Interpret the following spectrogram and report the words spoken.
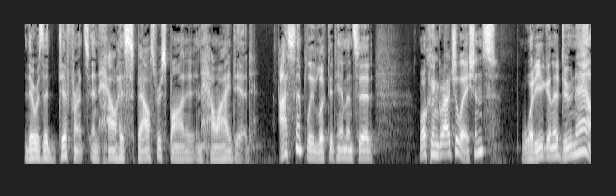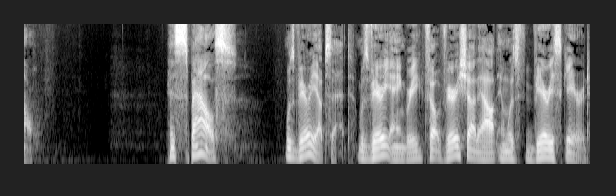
there was a difference in how his spouse responded and how I did. I simply looked at him and said, Well, congratulations. What are you going to do now? His spouse was very upset, was very angry, felt very shut out, and was very scared.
